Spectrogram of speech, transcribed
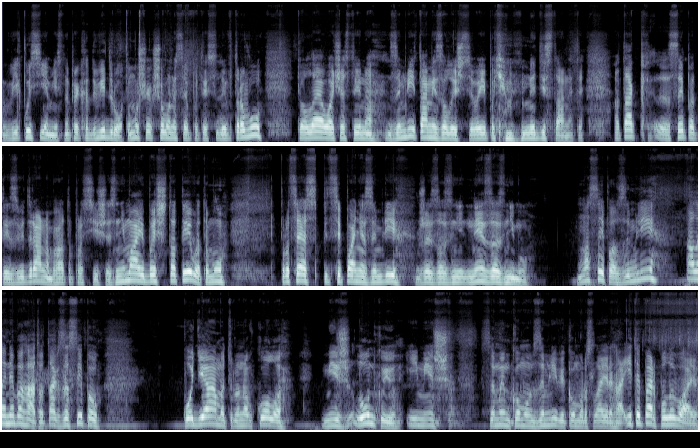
в якусь ємність, наприклад, відро. Тому що якщо ви насипите сюди в траву, то лева частина землі там і залишиться, ви її потім не дістанете. А так е, сипати з відра набагато простіше. Знімаю без штатива, тому процес підсипання землі вже не зазніму. Насипав землі, але небагато. Так засипав по діаметру навколо між лункою і між самим комом землі, в якому росла ірга. І тепер поливаю.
